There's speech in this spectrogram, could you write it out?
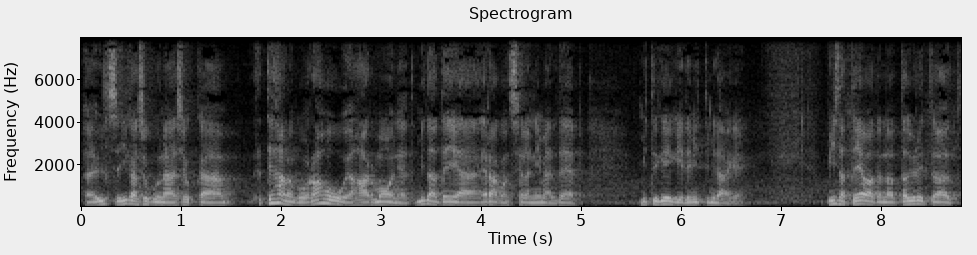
Äh, üldse igasugune sihuke, teha nagu rahu ja harmooniat, mida teie erakond selle nimel teeb? mitte keegi ei tee mitte midagi. mis nad teevad, on nad üritavad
